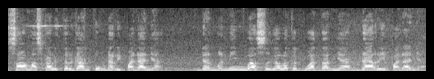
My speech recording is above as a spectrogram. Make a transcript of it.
sama sekali tergantung daripadanya dan menimba segala kekuatannya daripadanya.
